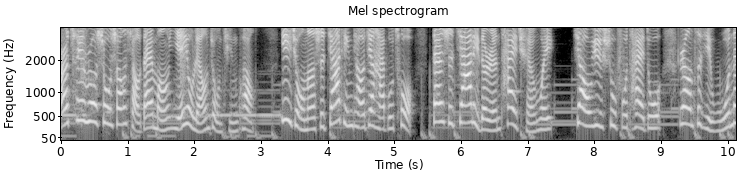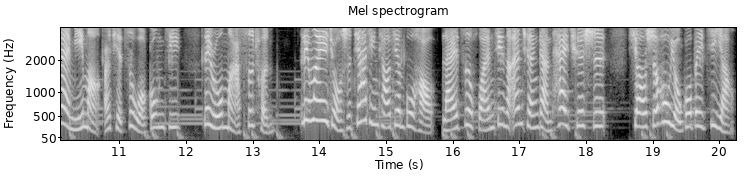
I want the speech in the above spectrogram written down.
而脆弱受伤小呆萌也有两种情况，一种呢是家庭条件还不错，但是家里的人太权威，教育束缚太多，让自己无奈迷茫，而且自我攻击。例如马思纯。另外一种是家庭条件不好，来自环境的安全感太缺失，小时候有过被寄养，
